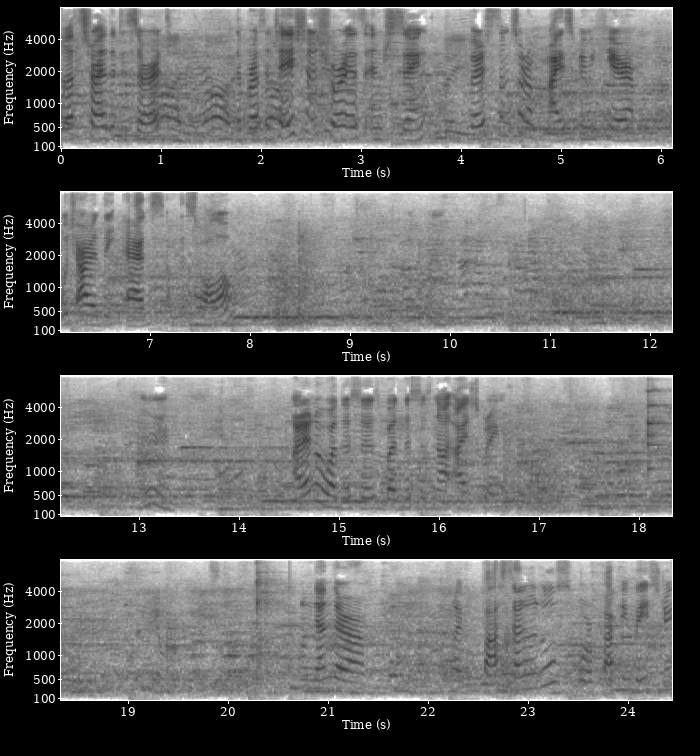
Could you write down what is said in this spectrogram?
Let's try the dessert. The presentation sure is interesting. There's some sort of ice cream here, which are the eggs of the swallow. Mm. I don't know what this is, but this is not ice cream. And then there are like pasta noodles or puffy pastry.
